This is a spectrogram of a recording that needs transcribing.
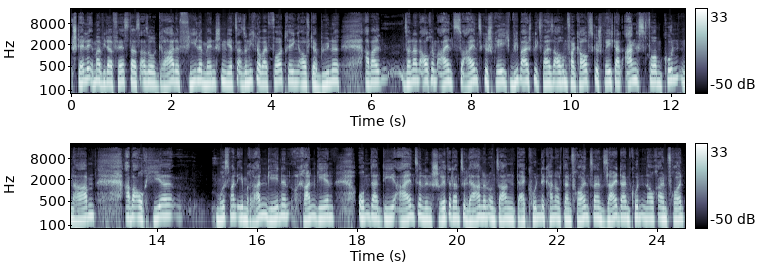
stelle immer wieder fest, dass also gerade viele Menschen jetzt, also nicht nur bei Vorträgen auf der Bühne, aber sondern auch im Eins zu eins Gespräch, wie beispielsweise auch im Verkaufsgespräch, dann Angst vorm Kunden haben. Aber auch hier muss man eben rangehen, rangehen, um dann die einzelnen Schritte dann zu lernen und sagen, der Kunde kann auch dein Freund sein, sei deinem Kunden auch ein Freund.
